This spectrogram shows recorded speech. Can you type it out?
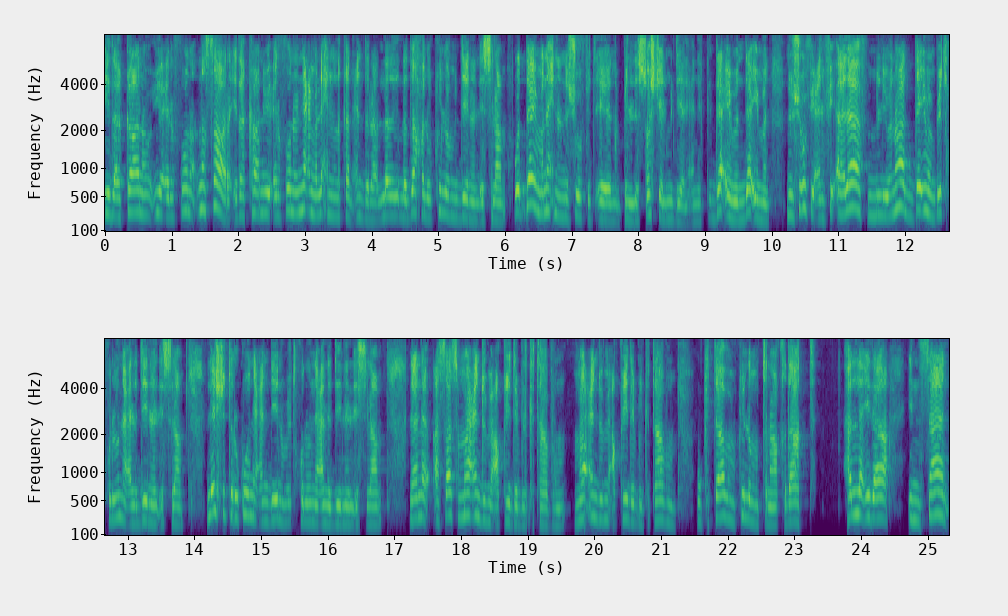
إذا كانوا يعرفون نصارى إذا كانوا يعرفون النعمة اللي إحنا كان عندنا لدخلوا كلهم دين الإسلام. ودائما إحنا نشوف بالسوشيال ميديا يعني دائما دائما نشوف يعني في آلاف مليونات دائما بيدخلون على دين الإسلام. ليش يتركون عن دينهم ويدخلون على دين الإسلام؟ لأن أساسا ما عندهم عقيدة بكتابهم ما عندهم عقيدة بكتابهم وكتابهم كله متناقضات. هلأ إذا إنسان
